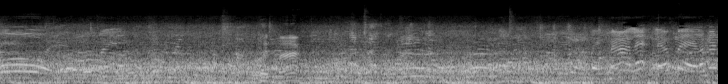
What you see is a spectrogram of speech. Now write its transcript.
โอ้ยไม่ เผ็ดมาก แต่งหน้าและแล้วแต่แล้วกัน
